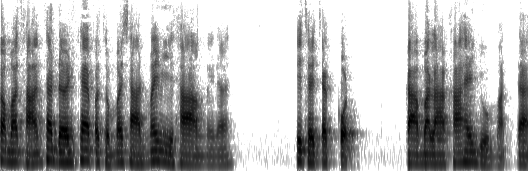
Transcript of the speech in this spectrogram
กรรมฐานถ้าเดินแค่ปฐมฌานไม่มีทางเลยนะ ที่เธอจะกดกามราคะให้อยู่หมัดได้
